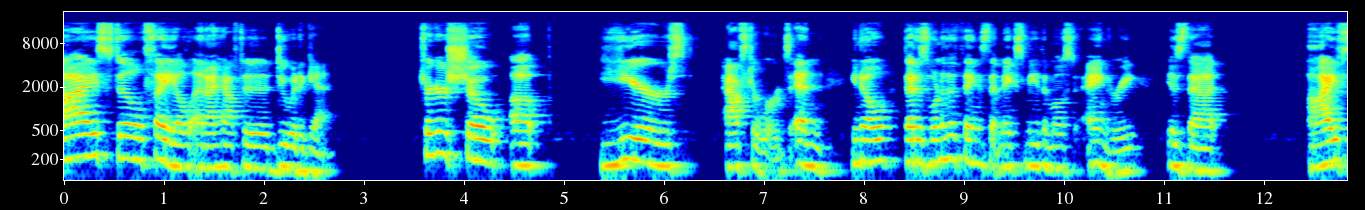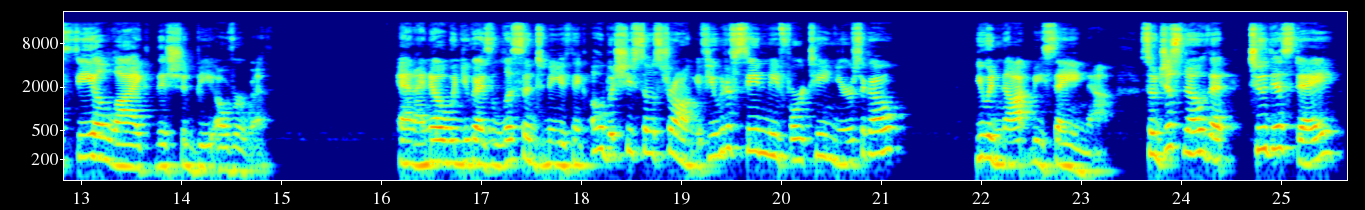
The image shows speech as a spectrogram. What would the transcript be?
I still fail and I have to do it again. Triggers show up years afterwards. And, you know, that is one of the things that makes me the most angry is that I feel like this should be over with. And I know when you guys listen to me, you think, oh, but she's so strong. If you would have seen me 14 years ago, you would not be saying that. So just know that to this day,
